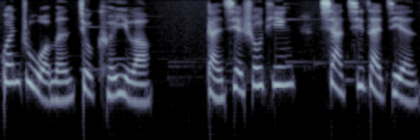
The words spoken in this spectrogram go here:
关注我们就可以了。感谢收听，下期再见。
